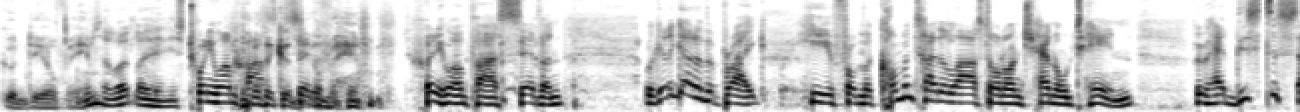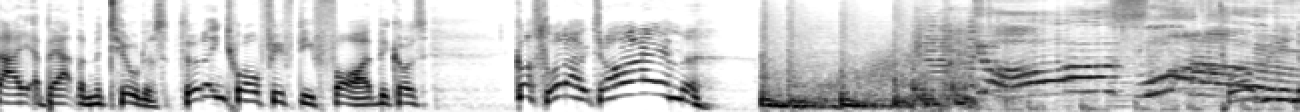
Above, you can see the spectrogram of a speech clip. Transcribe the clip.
good deal for him. Absolutely, it is. 21 past Really good seven. deal for him. 21 past seven. We're going to go to the break here from the commentator last night on Channel 10 who had this to say about the Matildas. 13 12 55 because Goss Lotto time! $12 million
